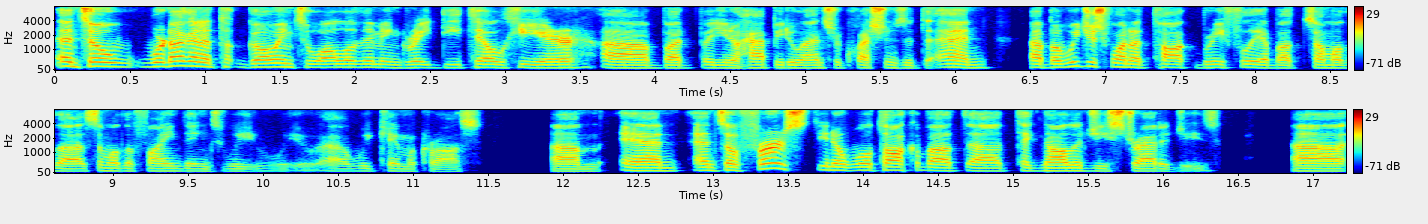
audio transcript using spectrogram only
And so we're not going to go into all of them in great detail here, uh, but but you know happy to answer questions at the end. Uh, but we just want to talk briefly about some of the some of the findings we we, uh, we came across. Um, and and so first, you know, we'll talk about uh, technology strategies. Uh,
